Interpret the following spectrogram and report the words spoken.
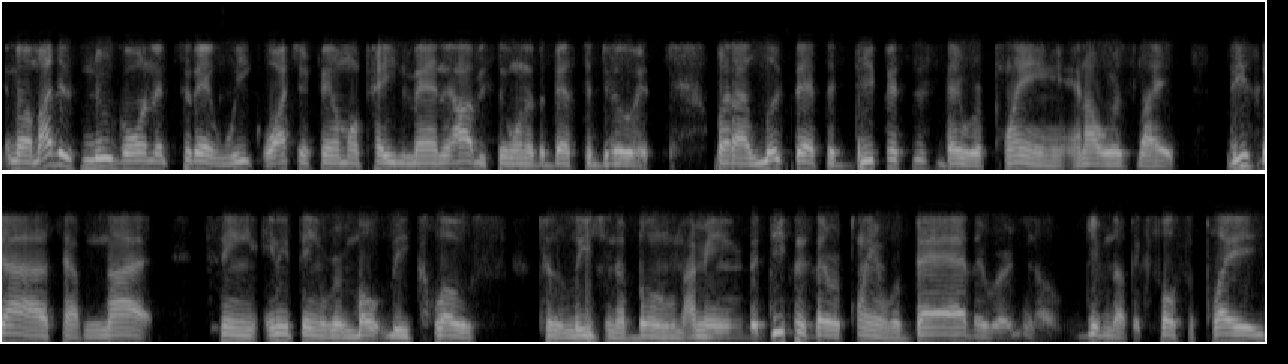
And um, I just knew going into that week watching film on Peyton Manning, obviously one of the best to do it. But I looked at the defenses they were playing, and I was like, these guys have not seen anything remotely close to the Legion of Boom. I mean, the defense they were playing were bad. They were, you know, giving up explosive plays.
